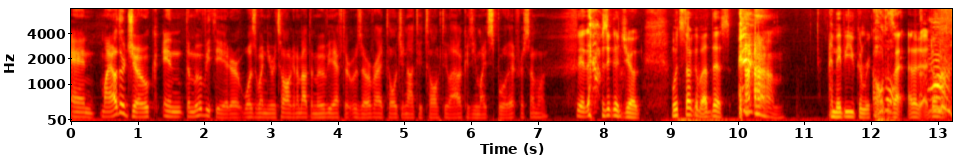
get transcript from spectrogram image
And my other joke in the movie theater was when you were talking about the movie after it was over. I told you not to talk too loud because you might spoil it for someone. Yeah, that was a good joke. Let's talk about this. and maybe you can recall because I, I, I don't know.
